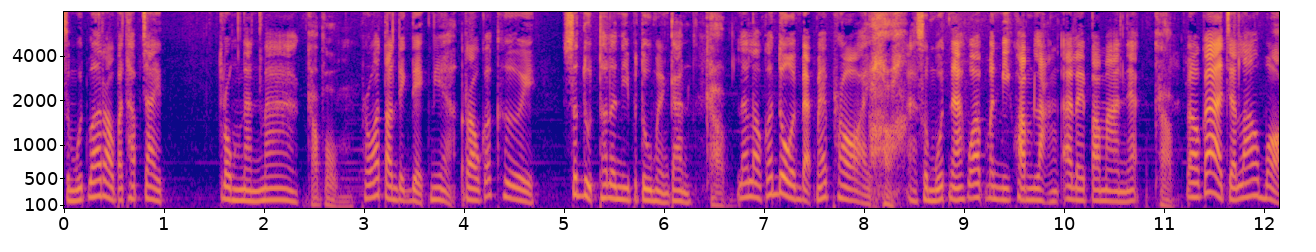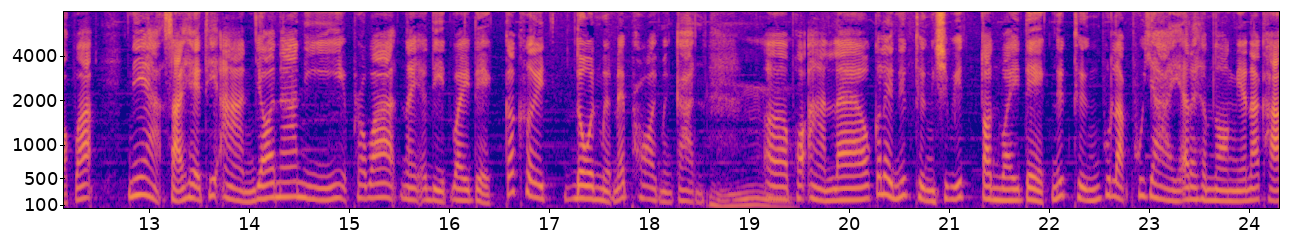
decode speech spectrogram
สมมุติว่าเราประทับใจ ตรงนั้นมากครับผมเพราะว่าตอนเด็กๆเนี่ยเราก็เคยสะดุดธรณีประตูเหมือนกันครับแล้วเราก็โดนแบบแม่พลอยอ๋ออะสมมุตินะว่ามันมีความหลังอะไรประมาณเนี้ยครับเราก็อาจจะเล่าบอกว่า เนี่ยสาเหตุที่อ่านย่อหน้านี้ เพราะว่าในอดีตวัยเด็กก็เคยโดนเหมือนแม่พลอยเหมือนกันอืมเออพออ่านแล้วก็เลยนึกถึงชีวิตตอนวัยเด็ก นึกถึงผู้หลักผู้ใหญ่อะไรทำนองเนี้ยนะคะ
